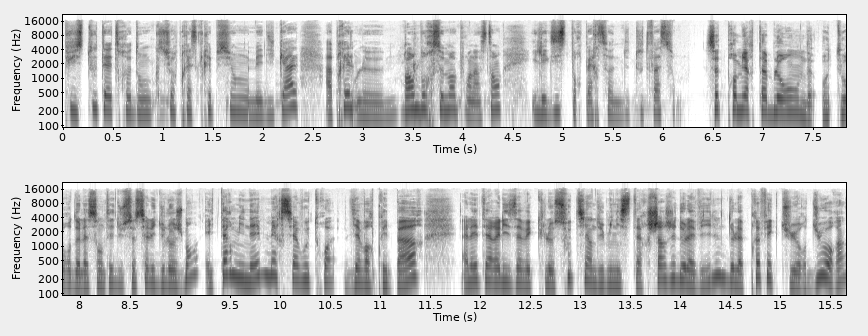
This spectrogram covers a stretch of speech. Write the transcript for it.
puissent tout être donc sur prescription médicale. Après, le remboursement, pour l'instant, il existe pour personne, de toute façon. Cette première table ronde autour de la santé, du social et du logement est terminée. Merci à vous trois d'y avoir pris part. Elle a été réalisée avec le soutien du ministère chargé de la ville, de la préfecture du Haut-Rhin,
